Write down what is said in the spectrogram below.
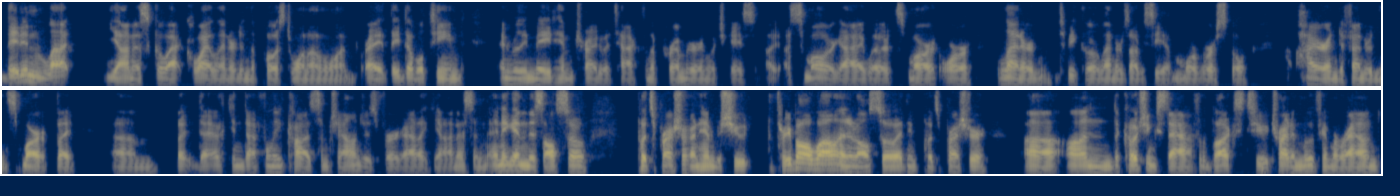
they didn't let Giannis go at Kawhi Leonard in the post one on one, right? They double teamed and really made him try to attack from the perimeter. In which case, a, a smaller guy, whether it's Smart or Leonard, to be clear, Leonard's obviously a more versatile, higher end defender than Smart, but um, but that can definitely cause some challenges for a guy like Giannis. And and again, this also puts pressure on him to shoot the three ball well, and it also I think puts pressure uh, on the coaching staff of the Bucks to try to move him around,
